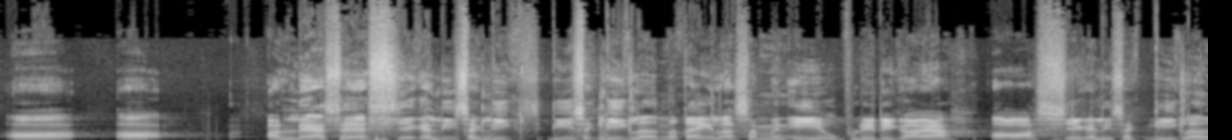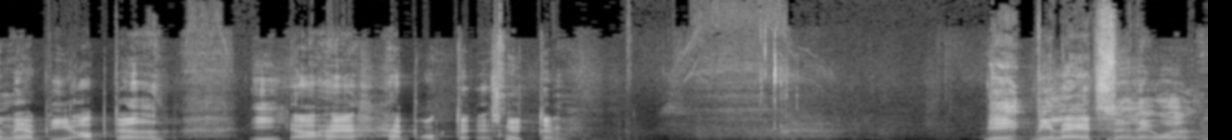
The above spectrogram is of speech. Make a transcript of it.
Og, og, og Lasse er cirka lige så, lige, lige så ligeglad med regler, som en EU-politiker er, og også cirka lige så ligeglad med at blive opdaget i at have, have brugt, øh, snydt dem. Vi, vi lagde tidligt ud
